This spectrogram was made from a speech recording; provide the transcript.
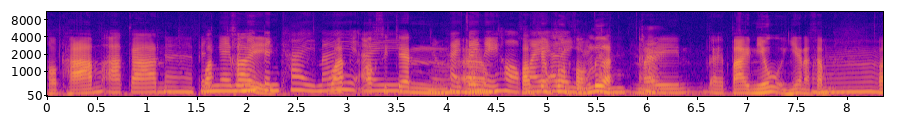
สอบถามอาการค่ะเป็นวัดไงวันไข้นี้เป็นไข้ไหมวัดไอออกซิเจนหายใจเหนื่อยหอบความไหมเข้มอะไรข้นอย่างของเงี้ยเลือดค่ะในในปลายนิ้วอย่างเงี้ยนะครับอืมก็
